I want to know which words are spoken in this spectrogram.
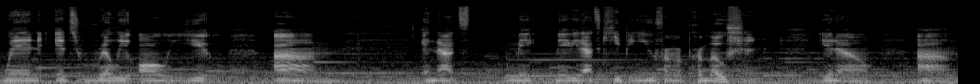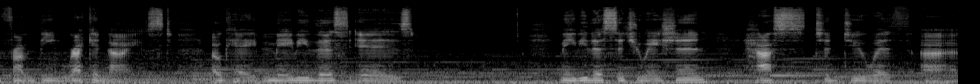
when it's really all you. Um and that's may, maybe that's keeping you from a promotion, you know, um, from being recognized. Okay, maybe this is, maybe this situation has to do with, uh,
